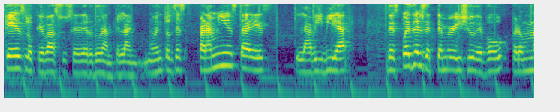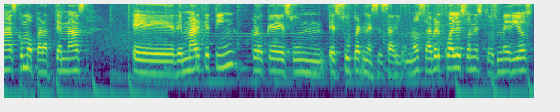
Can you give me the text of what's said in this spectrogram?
qué es lo que va a suceder durante el año, ¿no? Entonces, para mí esta es la Biblia después del September issue de Vogue, pero más como para temas eh, de marketing, creo que es un es súper necesario, ¿no? Saber cuáles son estos medios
